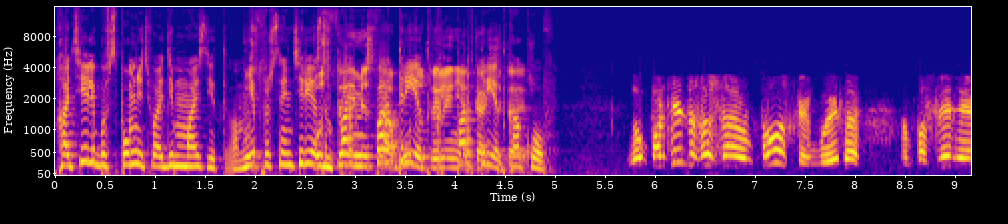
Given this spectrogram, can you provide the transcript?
хотели бы вспомнить Вадима Мазитова? Мне Пуст- просто интересно, пустые места портрет, будут или нет, как портрет считаешь? каков? Ну, портрет достаточно прост, как бы это последние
